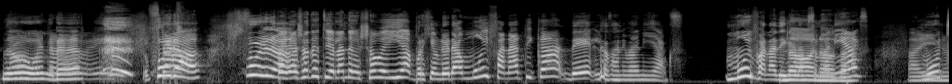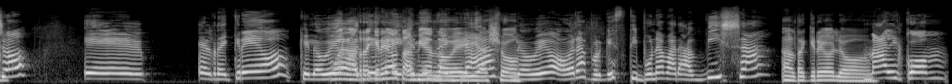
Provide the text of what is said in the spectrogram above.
No, No, lo puedo bueno, creer. no, eh, ¡Fuera! ¡Fuera! Pero yo te estoy hablando que yo veía, por ejemplo, era muy fanática de los Animaniacs. Muy fanática No, de los no, no. Animaniacs. Ahí mucho. Eh, el recreo, que lo veo Bueno, el recreo Disney- también lo veía yo. Lo veo ahora porque es tipo una maravilla. Al recreo lo. Malcolm.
